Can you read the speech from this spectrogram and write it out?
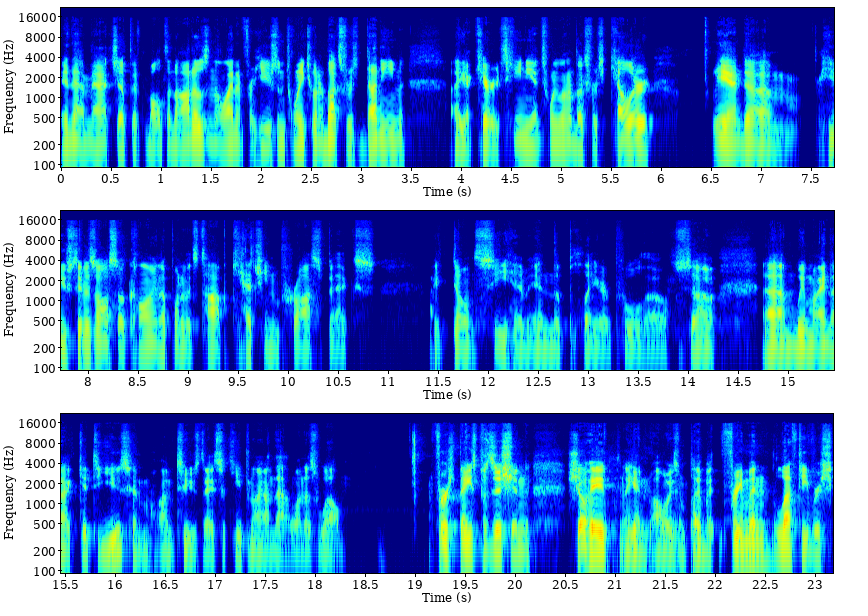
in that matchup. If Maldonado's in the lineup for Houston, 2,200 bucks versus Dunning. I got Caratini at 2,100 bucks versus Keller. And um, Houston is also calling up one of its top catching prospects. I don't see him in the player pool though, so um, we might not get to use him on Tuesday. So keep an eye on that one as well. First base position, Shohei again always in play, but Freeman lefty versus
